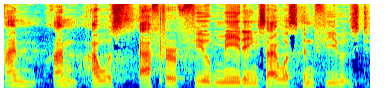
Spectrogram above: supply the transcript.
I'm, I'm, I was, after a few meetings, I was confused.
